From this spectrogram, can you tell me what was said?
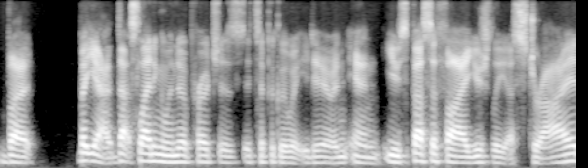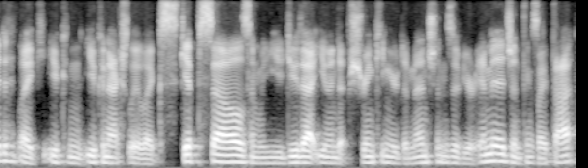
but but yeah, that sliding window approach is typically what you do, and and you specify usually a stride. Like you can you can actually like skip cells, and when you do that, you end up shrinking your dimensions of your image and things like that.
